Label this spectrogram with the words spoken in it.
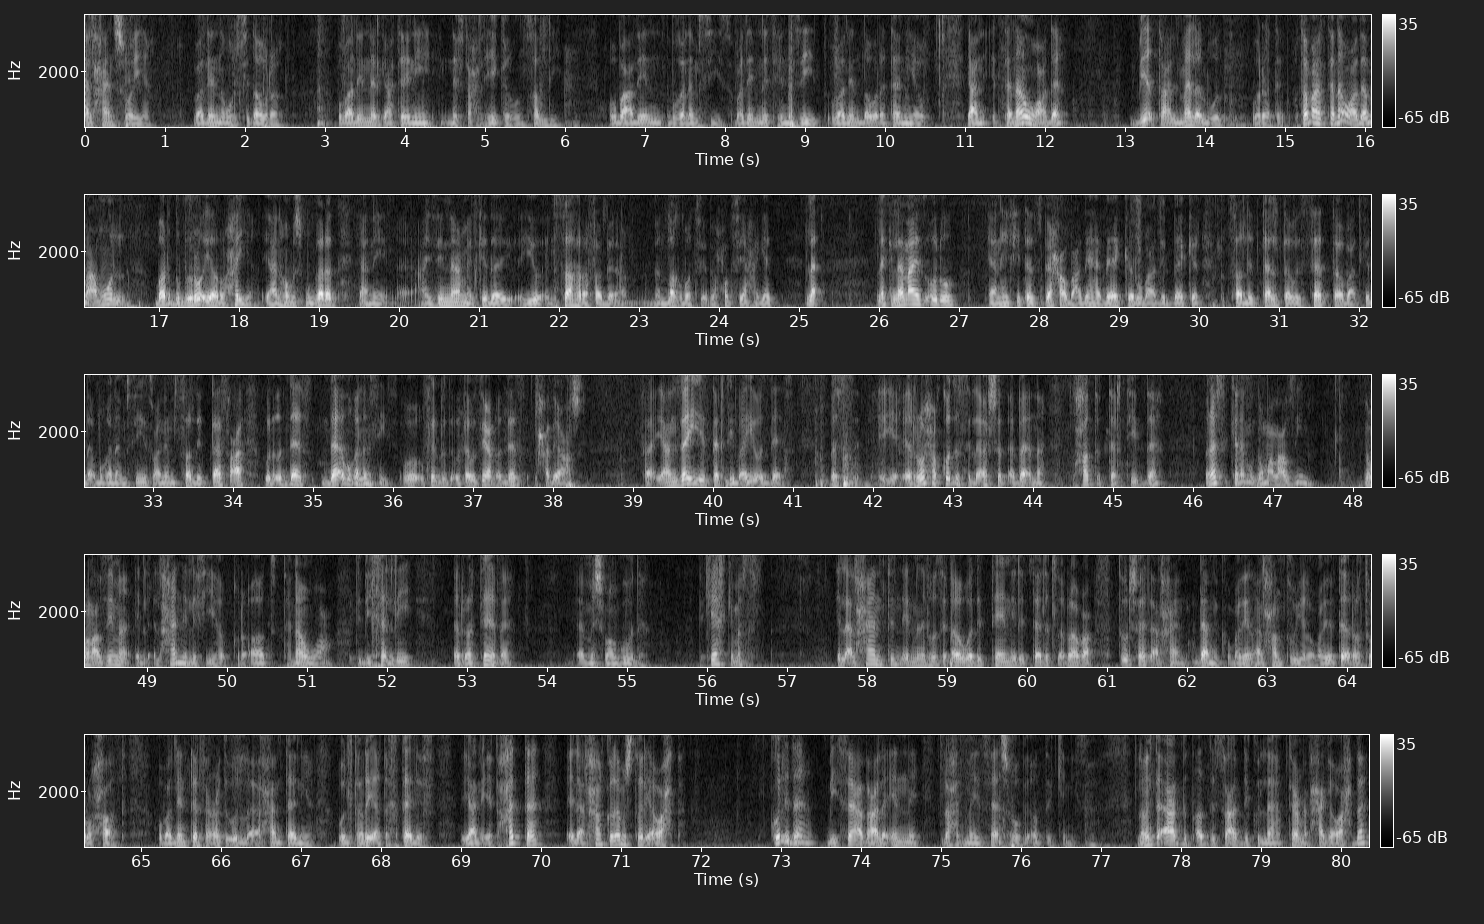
ألحان شوية. وبعدين نقول في دورة. وبعدين نرجع تاني نفتح الهيكل ونصلي. وبعدين أبو غلمسيس وبعدين ندهن زيت. وبعدين دورة تانية. يعني التنوع ده بيقطع الملل والرتاب وطبعا التنوع ده معمول برضه برؤية روحية. يعني هو مش مجرد يعني عايزين نعمل كده السهرة فبنلخبط في بنحط فيها حاجات. لا. لكن اللي أنا عايز أقوله يعني في تسبيحة وبعدها باكر وبعد الباكر بتصلي التالتة والستة وبعد كده أبو غنمسيس وبعدين بتصلي التاسعة والقداس. ده أبو غنمسيس وفي توزيع القداس الحادي عشر. فيعني زي ترتيب أي قداس. بس الروح القدس اللي أرشد أبائنا لحط الترتيب ده ونفس الكلام الجمعة العظيمة. الجمعة العظيمة الألحان اللي فيها القراءات التنوع بيخلي الرتابة مش موجودة. كيحكي مثلا الألحان تنقل من الهوس الأول للثاني للثالث للرابع تقول شوية ألحان دمج وبعدين ألحان طويلة وبعدين تقرأ طروحات. وبعدين ترجع تقول ألحان تانية والطريقة تختلف. يعني حتى الألحان كلها مش طريقة واحدة. كل ده بيساعد على إن الواحد ما يزهقش وهو بيقضي الكنيسة. لو أنت قاعد بتقضي الساعات دي كلها بتعمل حاجة واحدة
